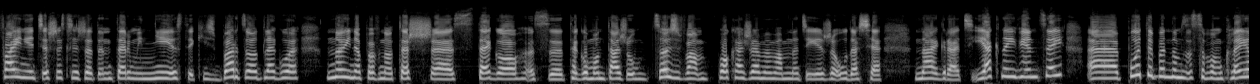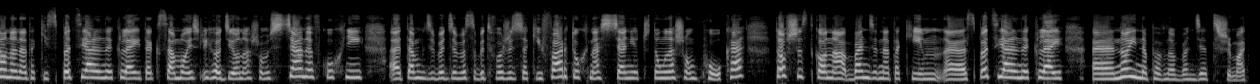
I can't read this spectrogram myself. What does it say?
fajnie cieszę się, że ten termin nie jest jakiś bardzo odległy. No i na pewno też z tego, z tego montażu coś Wam pokażemy. Mam nadzieję, że uda się nagrać jak najwięcej. Płyty będą ze sobą klejone na taki specjalny klej. Tak samo jeśli chodzi o naszą ścianę w kuchni, e, tam gdzie będziemy sobie tworzyć taki fartuch na ścianie, czy tą naszą półkę, to wszystko na, będzie na takim e, specjalny klej. E, no i na pewno będzie trzymać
